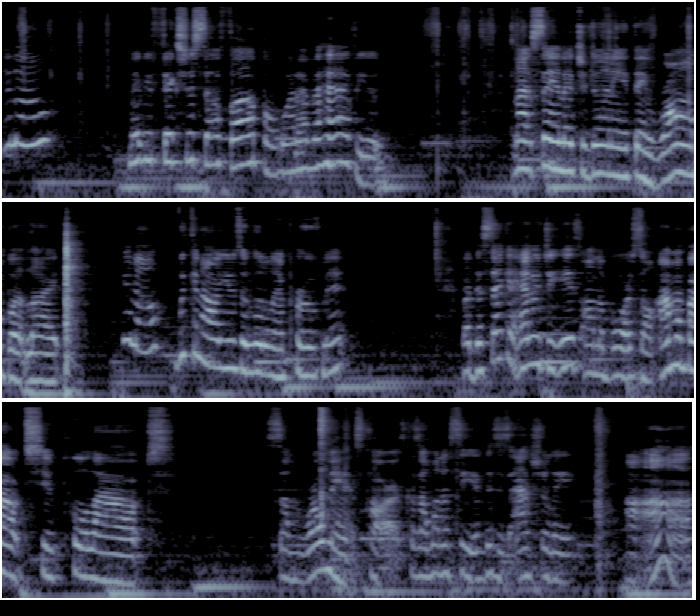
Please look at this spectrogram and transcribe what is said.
you know maybe fix yourself up or whatever have you. Not saying that you're doing anything wrong but like you know we can all use a little improvement. But the second energy is on the board so i'm about to pull out some romance cards because i want to see if this is actually uh-uh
